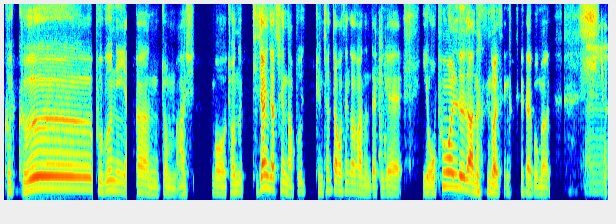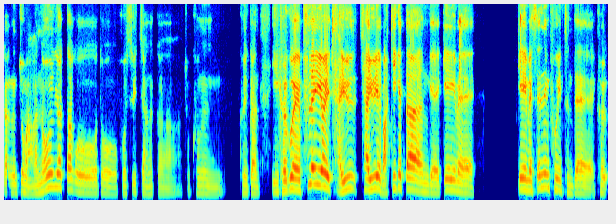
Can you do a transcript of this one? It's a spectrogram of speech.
그 그 부분이 약간 좀 아시 뭐 저는 디자인 자체는 나쁘 괜찮다고 생각하는데 그게 이 open world라는 걸 생각해 보면 음, 약간 좀 안 어울렸다고도 볼 수 있지 않을까 좀 그는 그러니까 이 결국에 플레이어의 자유 자유에 맡기겠다는 게 게임의 게임의 selling point인데 결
